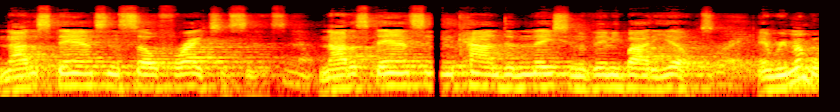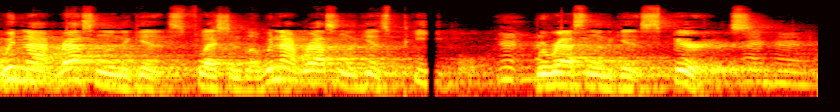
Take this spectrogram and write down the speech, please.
not a stance in self righteousness, not a stance in condemnation of anybody else. Right. And remember, we're not wrestling against flesh and blood, we're not wrestling against people, we're wrestling against spirits. Mm-hmm.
